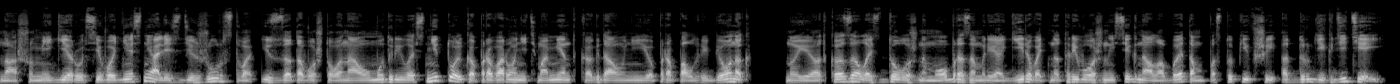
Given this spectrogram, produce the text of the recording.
Нашу Мегеру сегодня сняли с дежурства из-за того, что она умудрилась не только проворонить момент, когда у нее пропал ребенок, но и отказалась должным образом реагировать на тревожный сигнал об этом, поступивший от других детей.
